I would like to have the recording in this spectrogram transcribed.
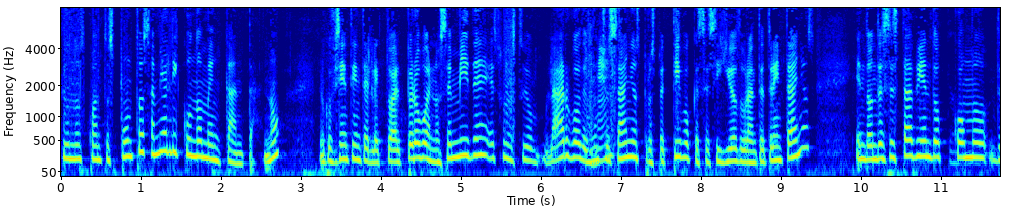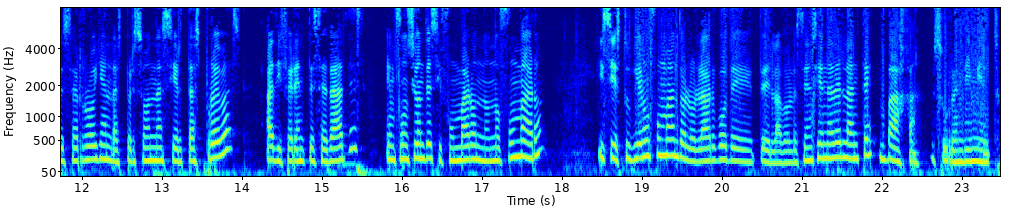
de unos cuantos puntos. A mí el IQ no me encanta, ¿no? El coeficiente intelectual. Pero bueno, se mide, es un estudio largo de muchos años, prospectivo, que se siguió durante 30 años, en donde se está viendo cómo desarrollan las personas ciertas pruebas a diferentes edades en función de si fumaron o no fumaron y si estuvieron fumando a lo largo de, de la adolescencia en adelante, baja su rendimiento.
